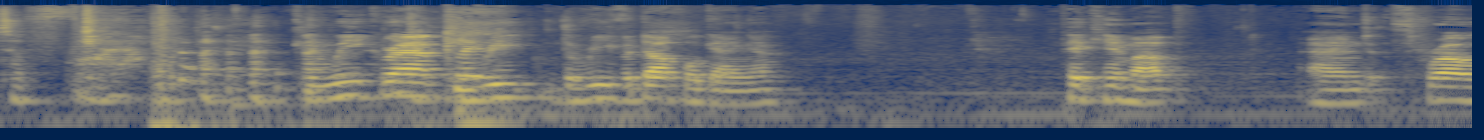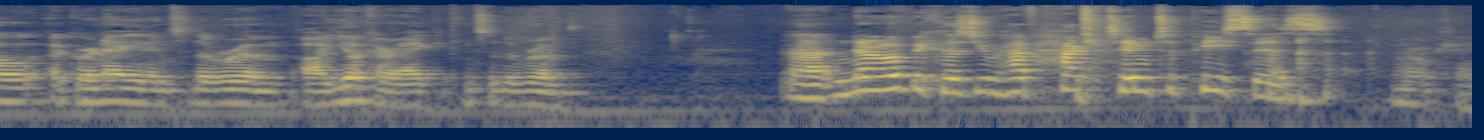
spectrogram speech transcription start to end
to fire. Can we grab the, Click. Re- the Reaver doppelganger, pick him up, and throw a grenade into the room, or a yucca egg into the room? Uh, no, because you have hacked him to pieces. Okay.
